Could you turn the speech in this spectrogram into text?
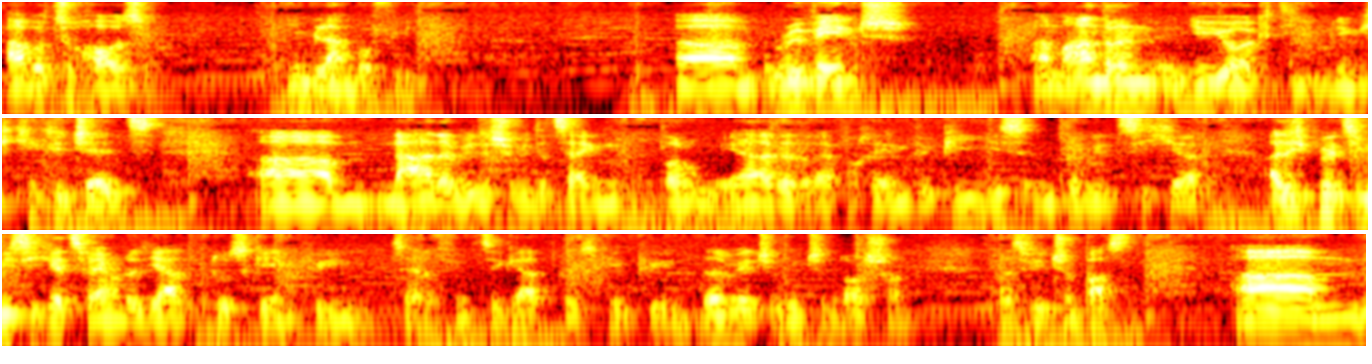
aber zu Hause, im Lambo Field. Ähm, Revenge am anderen New York Team, nämlich gegen die Jets. Ähm, na, da wird er schon wieder zeigen, warum er der dreifache MVP ist und da wird sicher, also ich bin mir ziemlich sicher 200 Yard plus gehen für ihn, 250 Yard plus gehen für ihn, da wird schon, wird schon rausschauen, das wird schon passen. Ähm,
